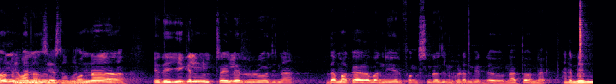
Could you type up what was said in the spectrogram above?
అవును మొన్న ఏదో ఈగల్ ట్రైలర్ రోజున ధమాకా వన్ ఇయర్ ఫంక్షన్ రోజున కూడా మీరు నాతో అన్నారు. అంటే మేము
